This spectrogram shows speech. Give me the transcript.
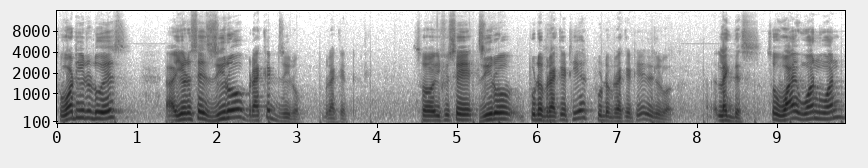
So, what you have to do is uh, you have to say 0 bracket 0 bracket so, if you say 0 put a bracket here put a bracket here it will work like this. So, y 1 1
